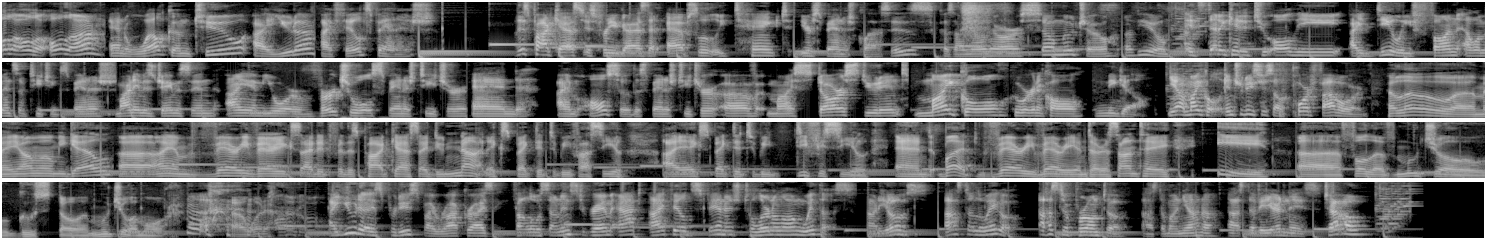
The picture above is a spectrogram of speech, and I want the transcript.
Hola, hola, hola, and welcome to Ayuda, I Failed Spanish. This podcast is for you guys that absolutely tanked your Spanish classes, because I know there are so mucho of you. It's dedicated to all the ideally fun elements of teaching Spanish. My name is Jameson. I am your virtual Spanish teacher, and I'm also the Spanish teacher of my star student, Michael, who we're going to call Miguel. Yeah, Michael, introduce yourself, por favor. Hello, uh, me llamo Miguel. Uh, I am very, very excited for this podcast. I do not expect it to be fácil. I expect it to be difícil, and but very, very interesante y uh, full of mucho gusto and mucho amor. Uh, what? Ayuda is produced by Rock Rising. Follow us on Instagram at I Failed Spanish to learn along with us. Adios. Hasta luego. Hasta pronto. Hasta mañana. Hasta viernes. Ciao.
